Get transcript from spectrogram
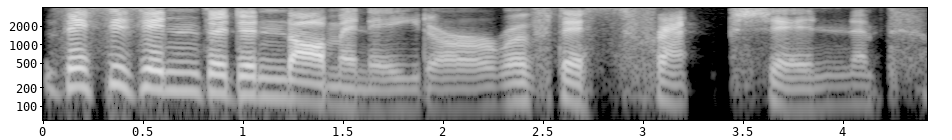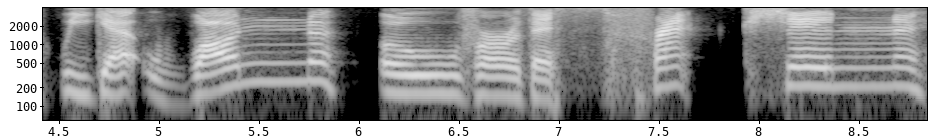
this is in the denominator of this fraction. We get 1 over this fraction,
